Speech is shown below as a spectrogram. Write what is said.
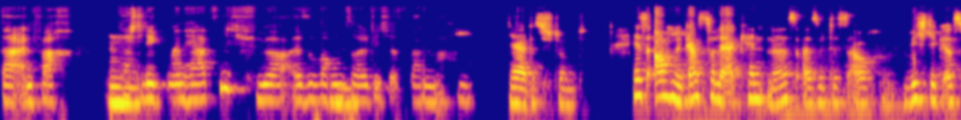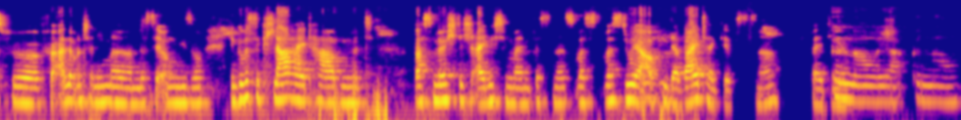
da einfach, mhm. da schlägt mein Herz nicht für. Also warum mhm. sollte ich es dann machen? Ja, das stimmt. Ist auch eine ganz tolle Erkenntnis, also das auch wichtig ist für, für alle Unternehmerinnen, dass sie irgendwie so eine gewisse Klarheit haben mit, was möchte ich eigentlich in meinem Business, was, was du ja auch wieder weitergibst, ne? Bei dir. Genau, ja, genau.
